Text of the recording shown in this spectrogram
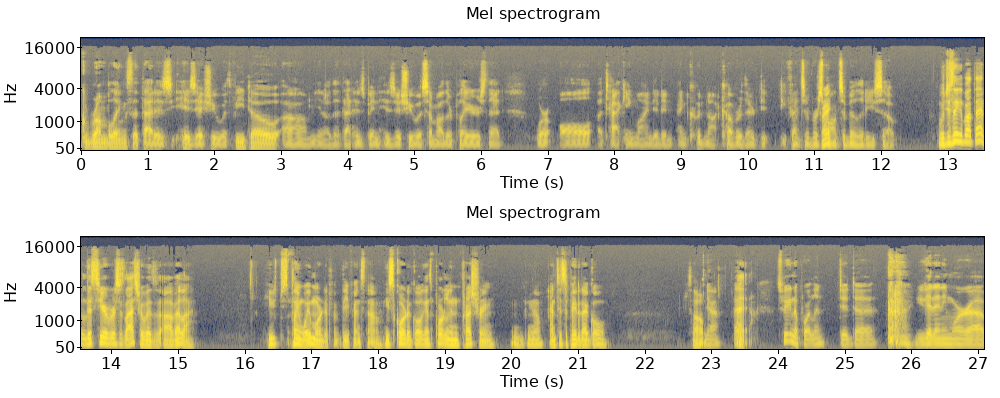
grumblings that that is his issue with Fito. Um, you know that that has been his issue with some other players that were all attacking minded and, and could not cover their de- defensive responsibilities. So What'd you think about that this year versus last year with uh, Vela? He's playing way more def- defense now. He scored a goal against Portland, pressuring. You know, anticipated that goal. So Yeah. I- Uh, speaking of Portland, did uh, you get any more uh,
